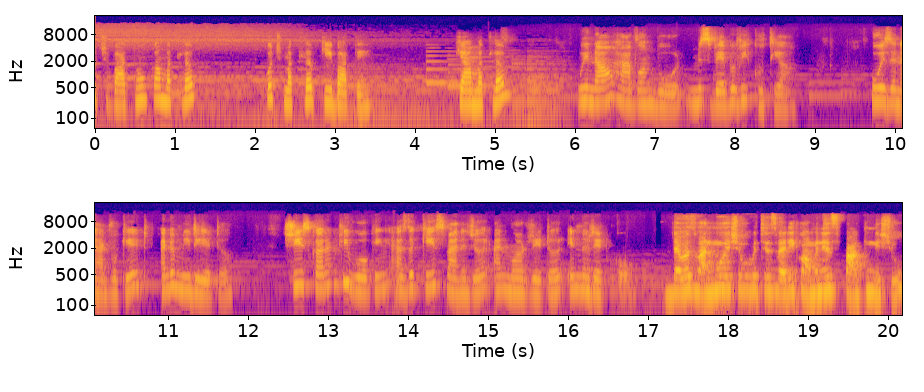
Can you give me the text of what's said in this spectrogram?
कुछ बातों का मतलब कुछ मतलब की बातें। क्या मतलब? We now have on board miss Vaibhavi Kutiya who is an advocate and a mediator she is currently working as the case manager and moderator in Redco there was one more issue which is very common is parking issue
